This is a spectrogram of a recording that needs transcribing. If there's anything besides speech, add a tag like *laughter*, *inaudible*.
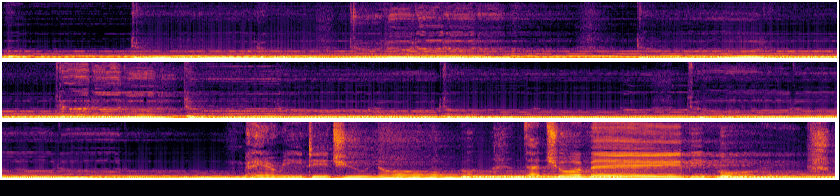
Mary, did you know that your baby boy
